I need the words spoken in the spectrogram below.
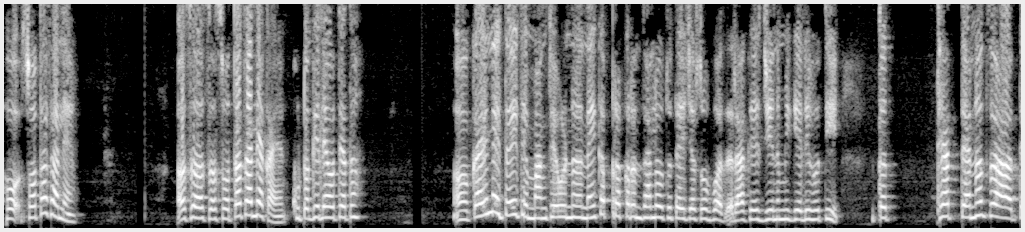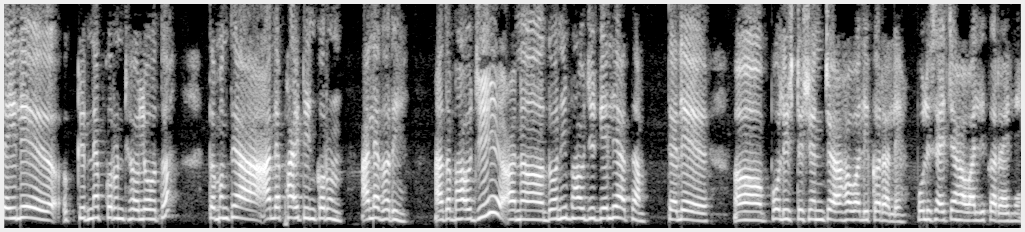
हो स्वतःच आल्या. असं असं स्वतःच आल्या काय? कुठं गेल्या होत्या आता काही नाही ताई ते मागच्या वेळेला नाही का प्रकरण झालं होतं त्याच्यासोबत. राकेशजीनं मी गेली होती. तर त्यात त्यानंच अं, किडनॅप करून ठेवलं होतं. तर मग त्या आल्या फायटिंग करून आल्या घरी. आता भाऊजी आणि दोन्ही भाऊजी गेले आता. त्याले पोलीस स्टेशनच्या हवाली करायला पोलिसाच्या हवाली करायला.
